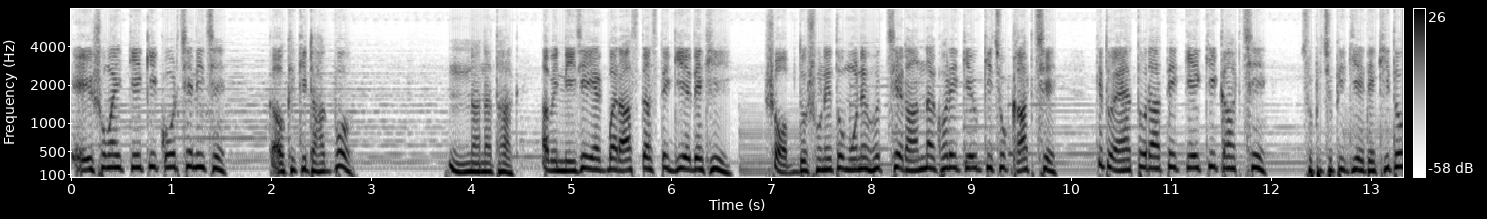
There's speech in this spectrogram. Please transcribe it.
এই সময় কে কি করছে নিচে? কাউকে কি ডাকবো? না না থাক আমি নিজেই একবার আস্তে আস্তে গিয়ে দেখি। শব্দ শুনে তো মনে হচ্ছে রান্নাঘরে কেউ কিছু কাটছে। কিন্তু এত রাতে কে কি কাটছে? চুপি চুপি গিয়ে দেখি তো।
